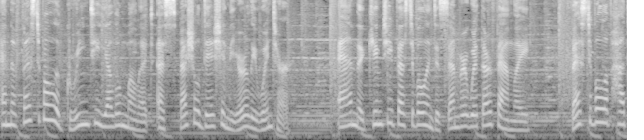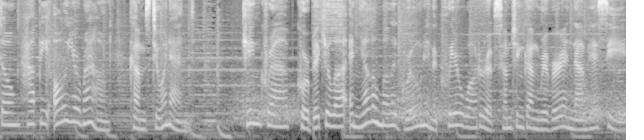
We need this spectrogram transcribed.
and the Festival of Green Tea Yellow Mullet, a special dish in the early winter. And the Kimchi Festival in December with our family. Festival of Hadong, happy all year round, comes to an end. King crab, corbicula, and yellow mullet grown in the clear water of Seomjingang River and Namhae Sea.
